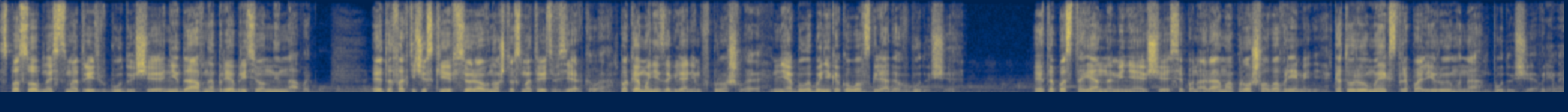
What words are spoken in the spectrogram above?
Способность смотреть в будущее – недавно приобретенный навык, это фактически все равно, что смотреть в зеркало. Пока мы не заглянем в прошлое, не было бы никакого взгляда в будущее. Это постоянно меняющаяся панорама прошлого времени, которую мы экстраполируем на будущее время.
